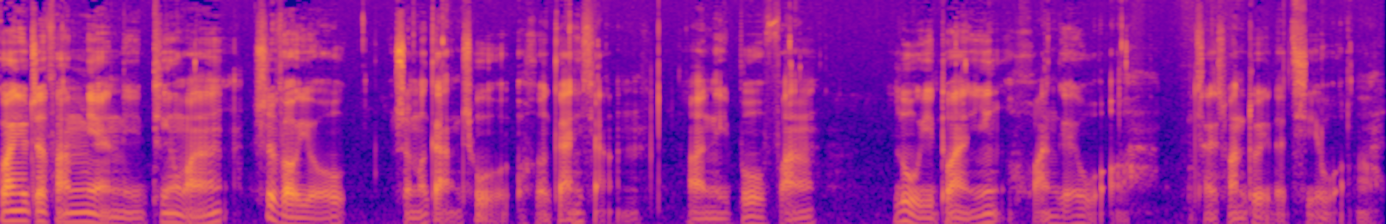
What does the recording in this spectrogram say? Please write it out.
关于这方面，你听完是否有什么感触和感想啊？你不妨录一段音还给我，才算对得起我啊。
